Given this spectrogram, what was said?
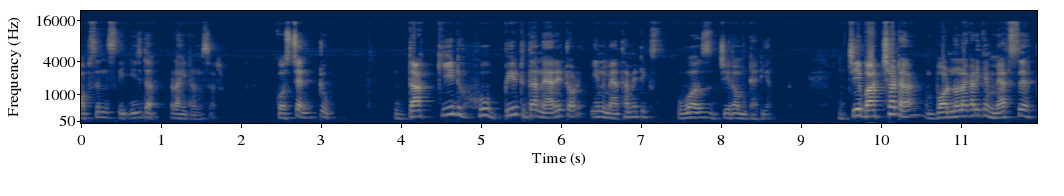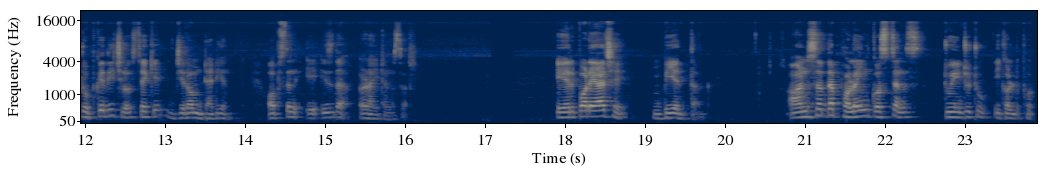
option C is the right answer question two the kid who beat the narrator in mathematics was Jerome Dadian যে বাচ্চাটা বর্ণনাকারীকে ম্যাথসে টপকে দিয়েছিল, সে কে? Jerome Dadian option A is the right answer এরপরে আছে বিয়ের দাগ। Answer the following questions two into two equal to four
